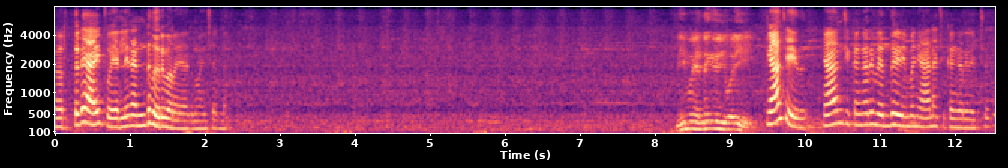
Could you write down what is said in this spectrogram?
ബർത്ത്ഡേ ആയിപ്പോയി. അല്ലേ? രണ്ട് തെറി പറയായിരുന്നു മനുഷ്യരുടെ ഞാൻ ചെയ്തു. ഞാൻ ചിക്കൻ കറി വെന്ത് കഴിയുമ്പോൾ ഞാനാ ചിക്കൻ കറി വെച്ചത്.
